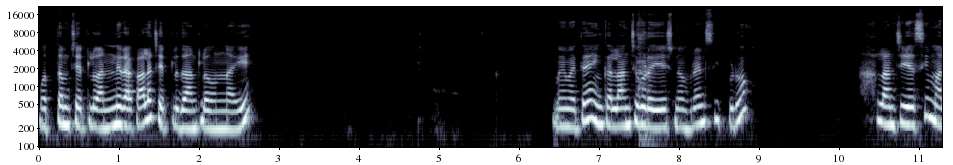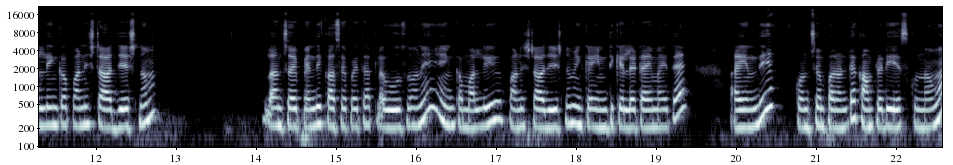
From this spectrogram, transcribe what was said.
మొత్తం చెట్లు అన్ని రకాల చెట్లు దాంట్లో ఉన్నాయి. మేమైతే ఇంకా లంచ్ కూడా చేసినాం ఫ్రెండ్స్ ఇప్పుడు. లంచ్ చేసి మళ్ళీ ఇంకా పని స్టార్ట్ చేసినాం. లంచ్ అయిపోయింది కాసేపు అయితే అట్లా కూర్చొని ఇంకా మళ్ళీ పని స్టార్ట్ చేసినాం. ఇంకా ఇంటికి వెళ్ళే టైం అయితే అయింది. కొంచెం పని ఉంటే కంప్లీట్ చేసుకున్నాము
